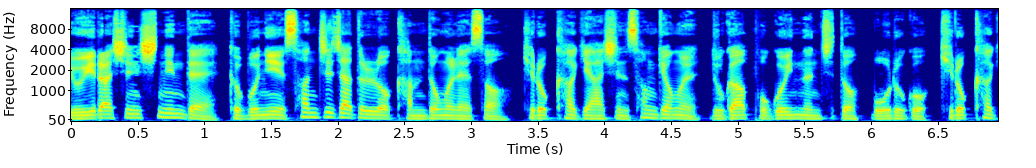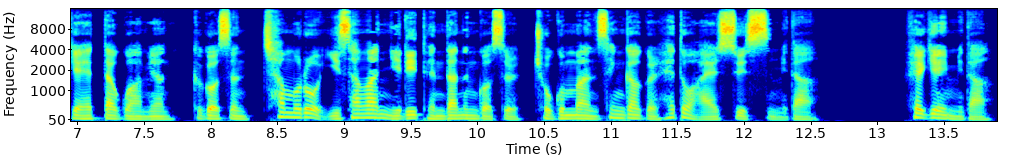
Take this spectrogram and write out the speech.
유일하신 신인데 그분이 선지자들로 감동을 해서 기록하게 하신 성경을 누가 보고 있는지도 모르고 기록하게 했다고 하면 그것은 참으로 이상한 일이 된다는 것을 조금만 생각을 해도 알 수 있습니다. 회개입니다.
